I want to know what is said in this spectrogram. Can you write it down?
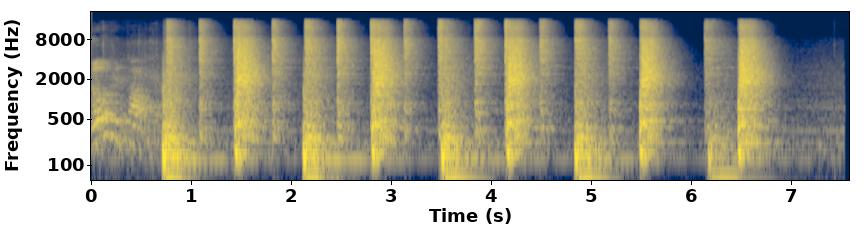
Go, Vitória!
